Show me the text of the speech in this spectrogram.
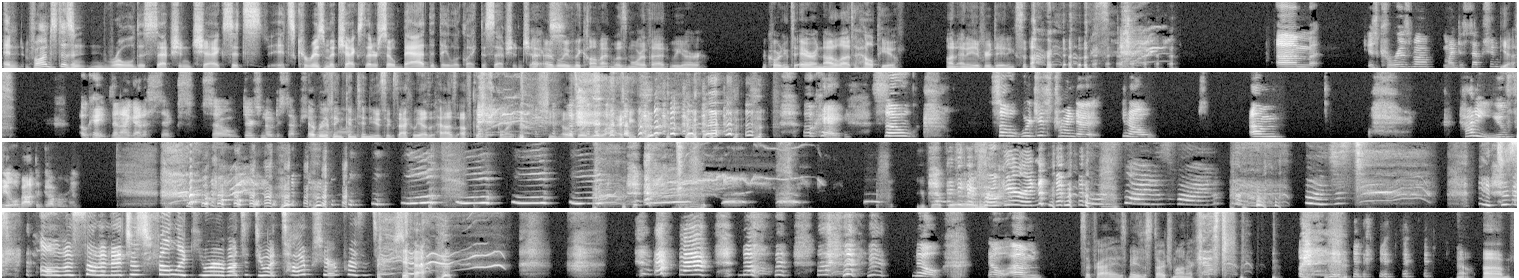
And Vons doesn't roll deception checks. It's it's charisma checks that are so bad that they look like deception checks. I, I believe the comment was more that we are, according to Aaron, not allowed to help you on any of your dating scenarios. Um, is charisma my deception? yes. Okay, then I got a six. So there's no deception. Everything continues exactly as it has up to this point. she knows when you're lying. okay so so we're just trying to you know um how do you feel about the government you broke i think i broke aaron it's fine, it's fine. I just it just all of a sudden it just felt like you were about to do a timeshare presentation. yeah. no no no um Surprise, May's a starch monarchist. no. Um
